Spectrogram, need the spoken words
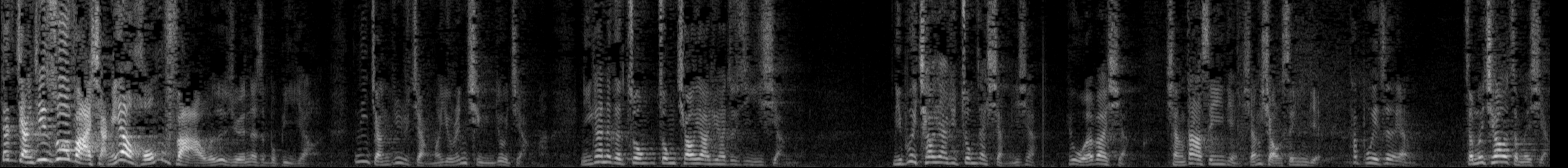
但是讲经说法想要弘法，我就觉得那是不必要。你讲就讲嘛，有人请你就讲嘛。你看那个钟钟敲下去，它就自己响了。你不会敲下去，钟再响一下。哎，我要不要响？响大声一点，响小声一点？他不会这样，怎么敲怎么响。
